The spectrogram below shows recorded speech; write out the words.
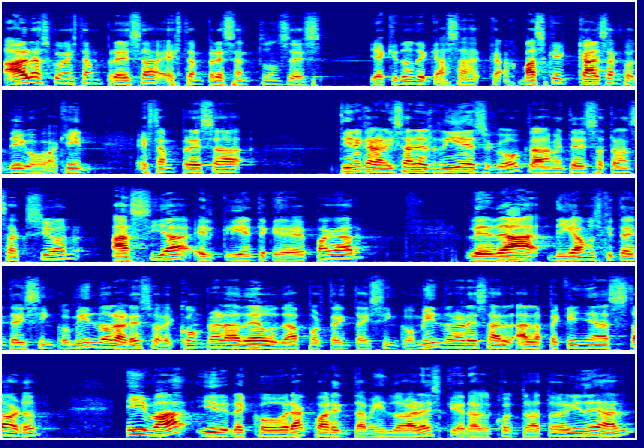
hablas con esta empresa, esta empresa entonces, y aquí es donde casa, más que calzan contigo, Joaquín, esta empresa tiene que analizar el riesgo, claramente, de esa transacción hacia el cliente que debe pagar. Le da, digamos que 35 mil dólares o le compra la deuda por 35 mil dólares a, la pequeña startup y va y le cobra 40 mil dólares, que era el contrato ideal,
